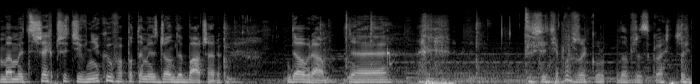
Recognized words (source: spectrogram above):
Mamy trzech przeciwników, a potem jest John the Butcher. Dobra, e... to się nie może kurwa dobrze skończyć.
